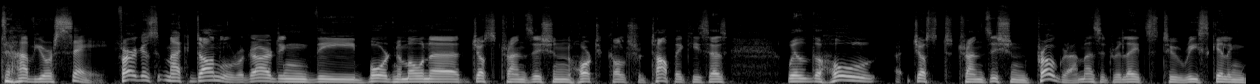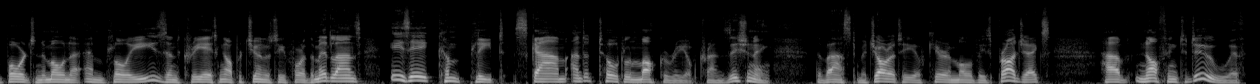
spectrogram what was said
to have your say. Fergus MacDonald, regarding the Bord na Móna Just Transition Horticulture topic, he says, Will the whole uh, Just Transition programme, as it relates to reskilling Bord na Móna employees and creating opportunity for the Midlands, is a complete scam and a total mockery of transitioning. The vast majority of Kieran Mulvey's projects have nothing to do with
